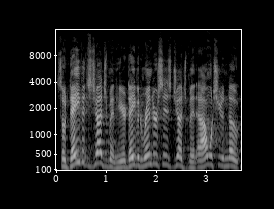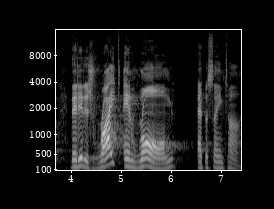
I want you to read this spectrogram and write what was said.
So, David's judgment here, David renders his judgment, and I want you to note that it is right and wrong at the same time.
